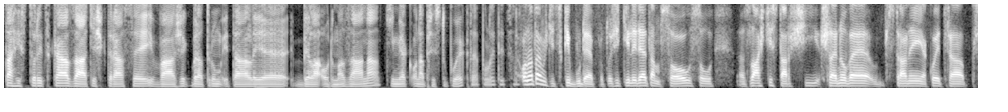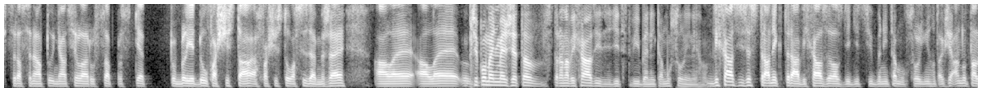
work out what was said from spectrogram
ta historická zátěž, která se i váže k bratrům Itálie, byla odmazána tím, jak ona přistupuje k té politice? Ona tam vždycky bude, protože ti lidé tam jsou, jsou zvláště starší členové strany, jako je třeba předseda Senátu Ignacio La Russa, prostě to byl jednou fašista a fašistou asi zemře, ale... ale Připomeňme, že ta strana vychází z dědictví Benita Mussoliniho. Vychází ze strany, která vycházela z dědictví Benita Mussoliniho, takže ano, ta,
